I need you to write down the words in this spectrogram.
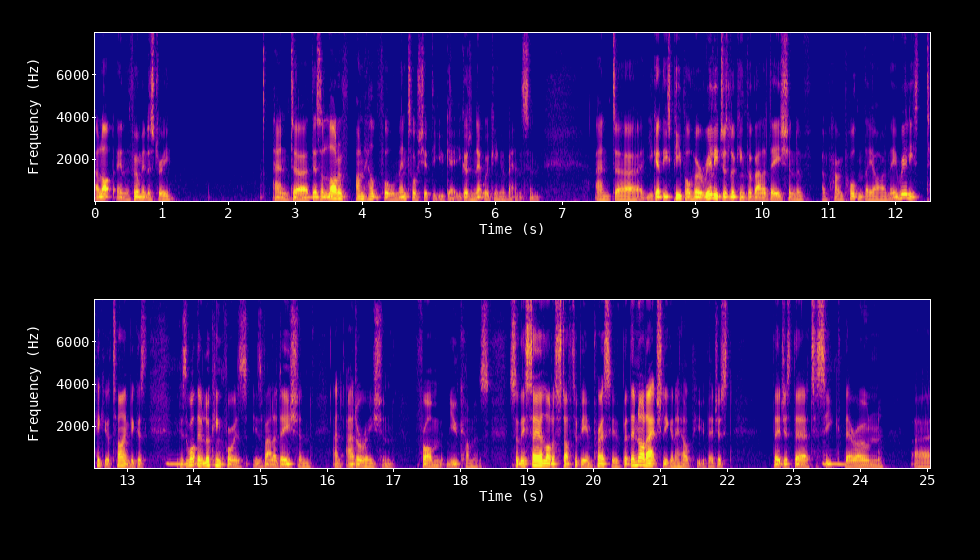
a lot in the film industry. And uh, mm. there's a lot of unhelpful mentorship that you get. You go to networking events and and uh, you get these people who are really just looking for validation of, of how important they are and they really take your time because mm. because what they're looking for is is validation and adoration from newcomers so they say a lot of stuff to be impressive but they're not actually going to help you they're just they're just there to seek mm. their own uh,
